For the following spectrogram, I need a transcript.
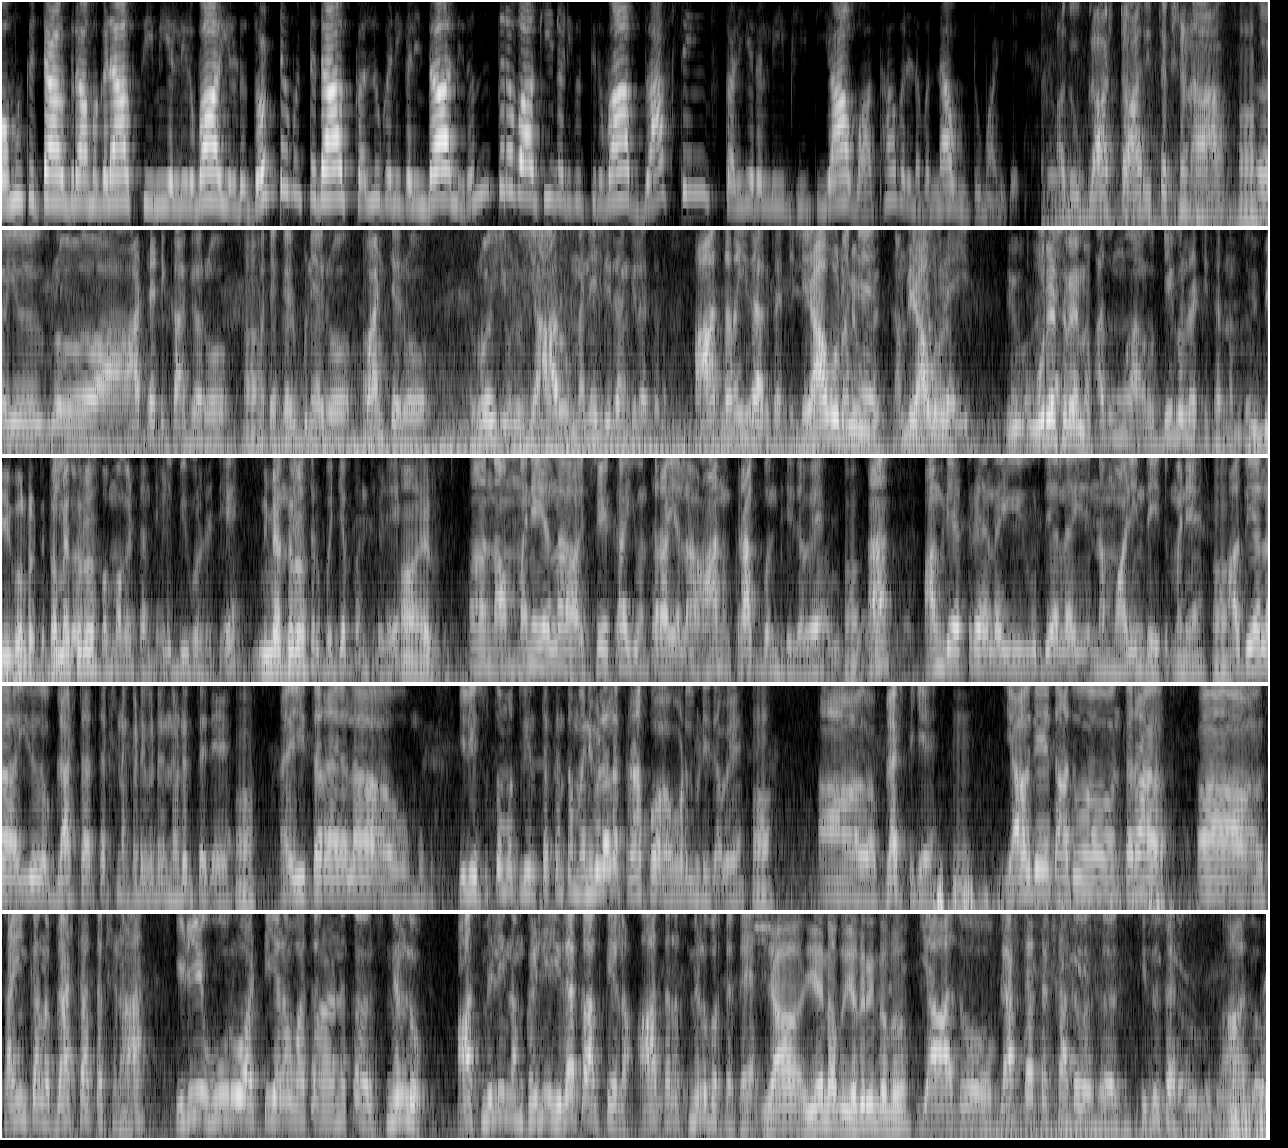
ಬೊಮ್ಮಘಟ್ಟ ಗ್ರಾಮಗಳ ಸೀಮೆಯಲ್ಲಿರುವ ಎರಡು ದೊಡ್ಡ ಮಟ್ಟದ ಕಲ್ಲುಗಣಿಗಳಿಂದ ನಿರಂತರವಾಗಿ ನಡೆಯುತ್ತಿರುವ ಬ್ಲಾಸ್ಟಿಂಗ್ ಸ್ಥಳೀಯರಲ್ಲಿ ಭೀತಿಯ ವಾತಾವರಣವನ್ನ ಉಂಟು ಮಾಡಿದೆ. ಅದು ಬ್ಲಾಸ್ಟ್ ಆರಿದ ತಕ್ಷಣ ಇವರು ಹಾರ್ಟ್ ಅಟ್ಯಾಕ್ ಆಗ್ಯಾರು ಮತ್ತೆ ಗರ್ಭಿಣಿಯರು ಬಾಣ್ತಿಯರು ರೋಗಿಗಳು ಯಾರು ಮನೆಯಲ್ಲಿ ಇರಂಗಿಲ್ಲ ಸರ್. ಆ ತರ ಇದಾಗ್ತೈತಿ ಇಲ್ಲಿ. ಯಾವ ಊರು ಹೆಸರೇನು ಅದು ಬೀಗೋಲ್ ರಟ್ಟಿ ಸರ್ ನಮ್ದು. ಬೀಗೋಲ್ ರಟ್ಟಿ ತಮ್ಮ ಹೆಸರು? ಬೊಮ್ಮಘಟ್ಟ ಅಂತ ಹೇಳಿ ಬೀಗೋಲ್ ರಟ್ಟಿ ನಿಮ್ಮ ಹೆಸರು? ಹೆಸರು ಬಜ್ಜಪ್ಪ ಅಂತ ಹೇಳಿ. ಹಾ ಹೇಳ್ರಿ. ಆ, ನಮ್ಮ ಮನೆ ಎಲ್ಲ ಶೇಕ್ ಆಗಿ ಒಂಥರ ಎಲ್ಲ ಆನ್ ಕ್ರಾಕ್ ಬಂದ್ಬಿಟ್ಟಿದಾವೆ. ಆ ಅಂಗಡಿ ಹತ್ರ ಎಲ್ಲ ಈ ಇವ್ರದ್ದು ಎಲ್ಲ ಈ ನಮ್ಮ ಅಳಿಂದ ಇದು ಮನೆ. ಅದು ಎಲ್ಲ ಇದು ಬ್ಲಾಸ್ಟ್ ಆದ ತಕ್ಷಣ ಕಡೆ ಕಡೆ ನಡುಗ್ತದೆ. ಹಾ. ಆ, ಈ ತರ ಎಲ್ಲ ಇಲ್ಲಿ ಸುತ್ತಮುತ್ತಲು ಇರ್ತಕ್ಕಂಥ ಮನೆಗಳೆಲ್ಲ ಕ್ರಾಕ್ ಹೊಡೆದು ಬಿಟ್ಟಿದಾವೆ ಹಾ ಬ್ಲಾಸ್ಟ್ಗೆ ಯಾವುದೇ ತ- ಅದು ಒಂಥರ ಆ, ಸಾಯಂಕಾಲ ಬ್ಲಾಸ್ಟ್ ಆದ ತಕ್ಷಣ ಇಡೀ ಊರು ಅಟ್ಟಿ ಎಲ್ಲ ವಾತಾವರಣಕ್ಕೆ ಸ್ಮೆಲ್ಲು. ಆ ಸ್ಮೆಲ್ಲಿಗೆ ನಮ್ಮ ಕೈಲಿ ಇರಕ್ ಇಲ್ಲ. ಆ ತರ ಸ್ಮೆಲ್ ಬರ್ತೈತೆ. ಯಾ ಏನದು? ಎದರಿಂದ ಅದು? ಯಾ ಅದು ಬ್ಲಾಸ್ಟ್ ಆದ ತಕ್ಷಣ ಅದು ಸ- ಇದು ಸರ್ ಅದು.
